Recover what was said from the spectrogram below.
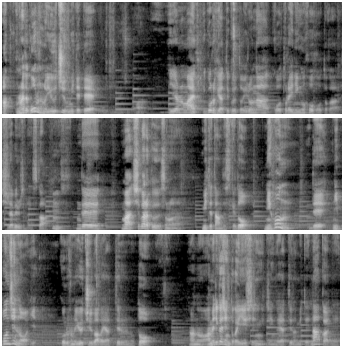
あこの間ゴルフの YouTube 見てていろいろ前ゴルフやってくるとい。ろんなこうトレーニング方法とか調べるじゃないですかうんでまあしばらくその見てたんですけど日本で日本人のいゴルフの YouTuber がやってるのとあのアメリカ人とかイギリス人がやってるのを見てなんかね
